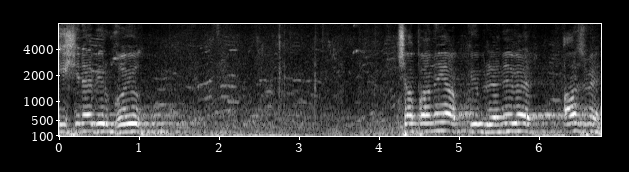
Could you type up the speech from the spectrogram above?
işine bir koyul. Çapanı yap, gübreni ver, azmet.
